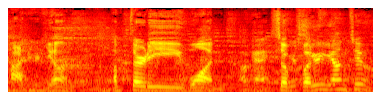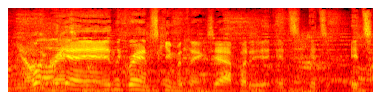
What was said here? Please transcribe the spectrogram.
God, you're young. I'm 31. Okay. So, you're, but you're young too. You know, in the well, grand yeah, yeah, in the grand scheme of things, yeah. But it, it's it's it's it's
